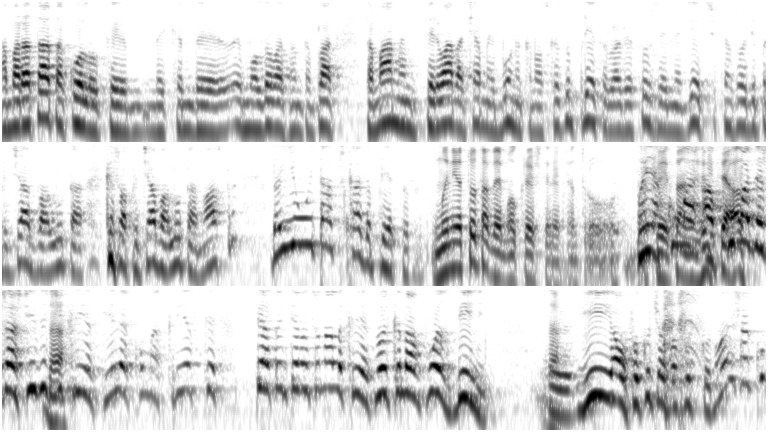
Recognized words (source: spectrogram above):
am arătat acolo că când în Moldova s-a întâmplat, taman în perioada cea mai bună, când au scăzut prețurile la resurse energetice, când s-a depreciat valuta, când s-a apreciat valuta noastră, dar eu uitat scadă prețurile. Mâine tot avem o creștere pentru Păi pe acum, tangențial. acum deja știți de Da. ce cresc? Ele acum cresc, că piața internațională cresc. Noi când am fost bine, Da. uh, ei au făcut ce au făcut cu noi și acum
